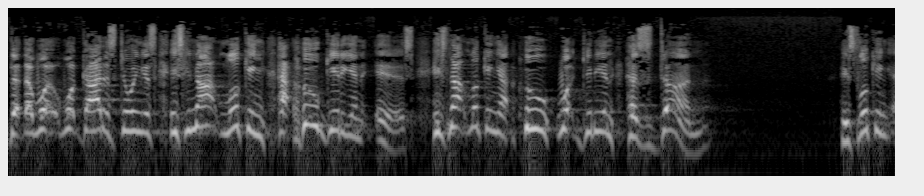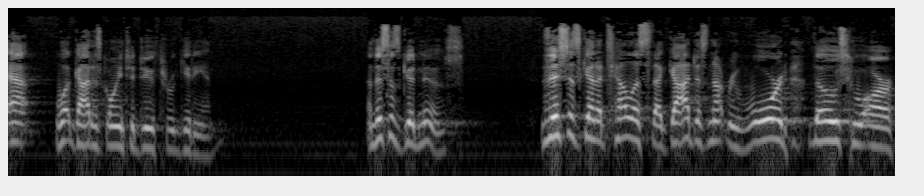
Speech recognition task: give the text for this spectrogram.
That, that what, what God is doing is, is He's not looking at who Gideon is. He's not looking at who what Gideon has done. He's looking at what God is going to do through Gideon. And this is good news. This is going to tell us that God does not reward those who are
